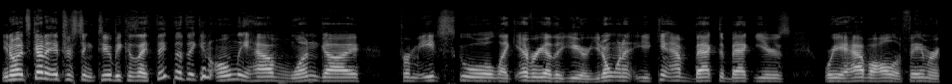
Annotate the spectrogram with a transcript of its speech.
you know, it's kind of interesting too because I think that they can only have one guy from each school like every other year. You don't want to, you can't have back to back years where you have a Hall of Famer.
